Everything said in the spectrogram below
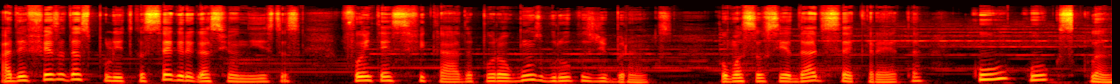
a defesa das políticas segregacionistas foi intensificada por alguns grupos de brancos, como a Sociedade Secreta Ku Klux Klan,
